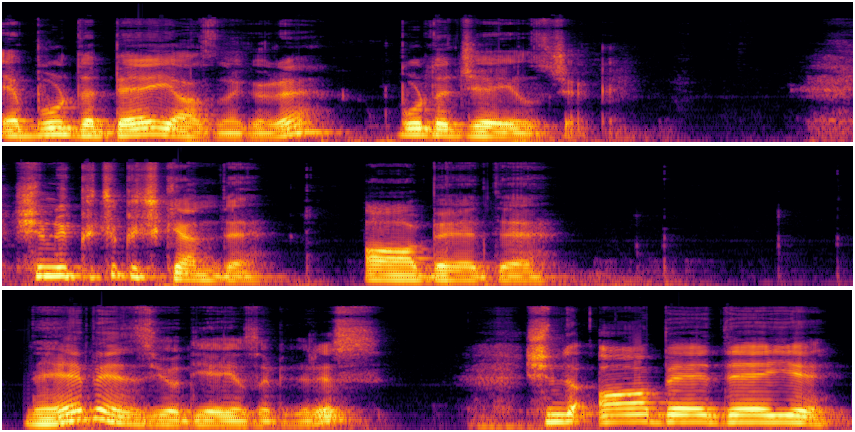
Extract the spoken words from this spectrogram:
E burada B yazdığına göre burada C yazacak. Şimdi küçük üçgende ABD neye benziyor diye yazabiliriz. Şimdi ABD'yi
